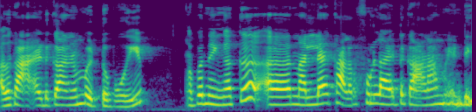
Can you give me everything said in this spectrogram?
അത് എടുക്കാനും വിട്ടുപോയി. അപ്പോൾ നിങ്ങൾക്ക് നല്ല കളർഫുള്ളായിട്ട് കാണാൻ വേണ്ടി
